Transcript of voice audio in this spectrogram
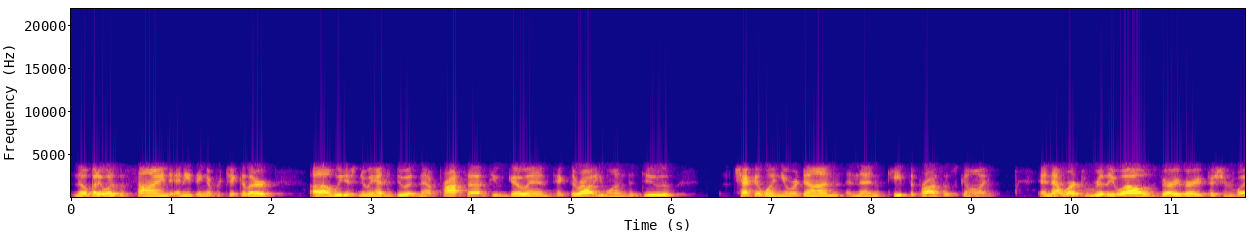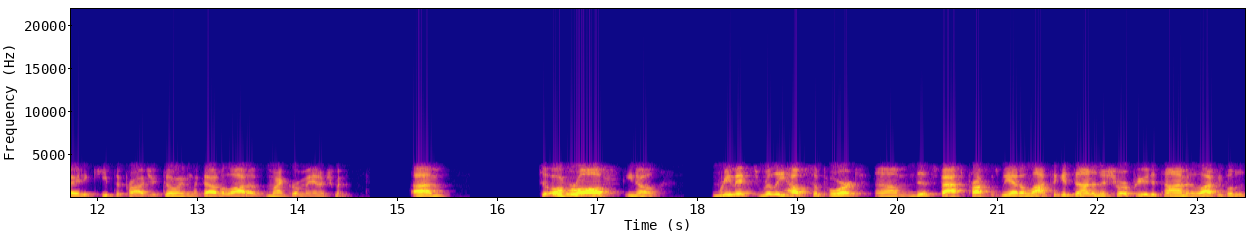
nobody was assigned anything in particular. Uh, we just knew we had to do it in that process. You would go in, pick the route you wanted to do, check it when you were done, and then keep the process going. And that worked really well. It was a very, very efficient way to keep the project going without a lot of micromanagement. Um, So overall, you know, Remix really helped support um, this fast process. We had a lot to get done in a short period of time, and a lot of people to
